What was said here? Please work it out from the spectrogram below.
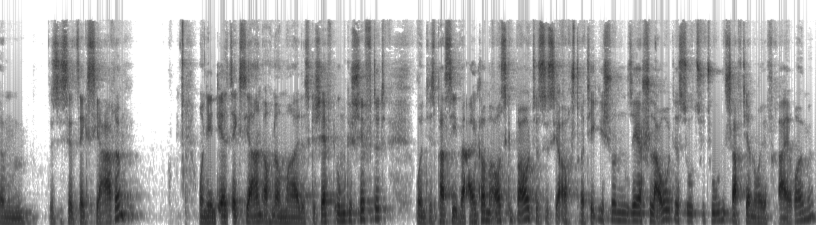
ähm, das ist jetzt sechs Jahre und in der sechs Jahren auch nochmal das Geschäft umgeschiftet und das passive Einkommen ausgebaut. Das ist ja auch strategisch schon sehr schlau, das so zu tun, schafft ja neue Freiräume.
